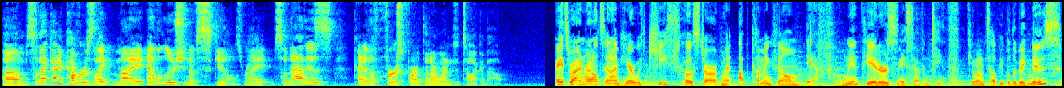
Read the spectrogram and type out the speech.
Um, so that kind of covers like my evolution of skills, right? So that is kind of the first part that I wanted to talk about. Hey, it's Ryan Reynolds, and I'm here with Keith, co star of my upcoming film, If, only in theaters, May 17th. Do you want to tell people the big news?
